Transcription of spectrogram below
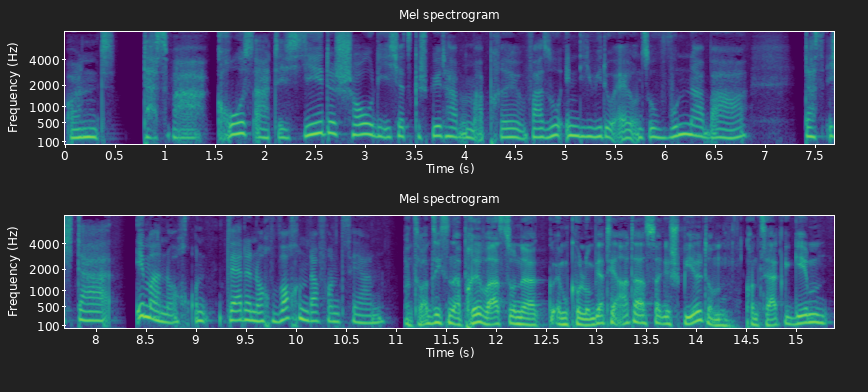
und das war großartig. Jede Show, die ich jetzt gespielt habe im April, war so individuell und so wunderbar, dass ich da immer noch und werde noch Wochen davon zehren. Am 20. April warst du in der, im Columbia Theater, hast da gespielt und Konzert gegeben.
